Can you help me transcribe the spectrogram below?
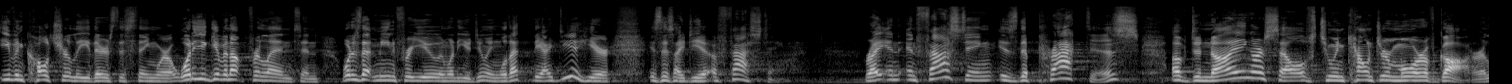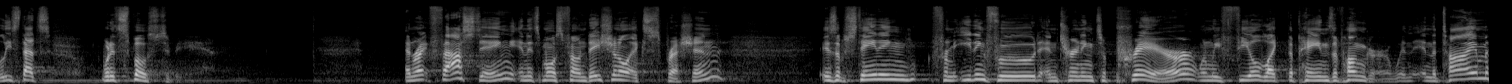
even culturally, there's this thing where, what are you giving up for Lent? And what does that mean for you? And what are you doing? Well, that, the idea here is this idea of fasting right? And, and fasting is the practice of denying ourselves to encounter more of God, or at least that's what it's supposed to be. And right, fasting in its most foundational expression is abstaining from eating food and turning to prayer when we feel like the pains of hunger. When, in the time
